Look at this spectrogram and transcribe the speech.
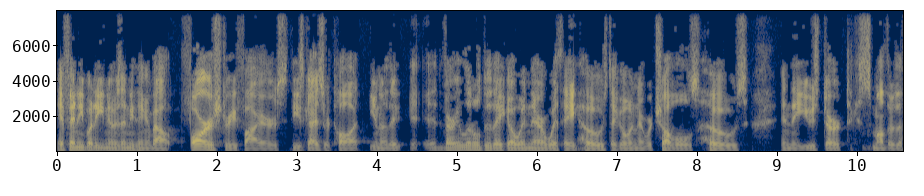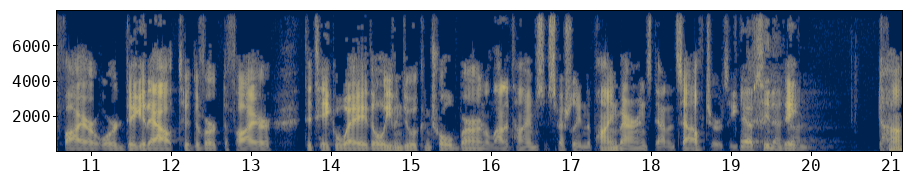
if anybody knows anything about forestry fires, these guys are taught, you know, they it- very little do they go in there with a hose. They go in there with shovels, hose, and they use dirt to smother the fire or dig it out to divert the fire to take away. They'll even do a controlled burn a lot of times, especially in the Pine Barrens down in South Jersey. yeah, I've seen that they- done. Huh?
